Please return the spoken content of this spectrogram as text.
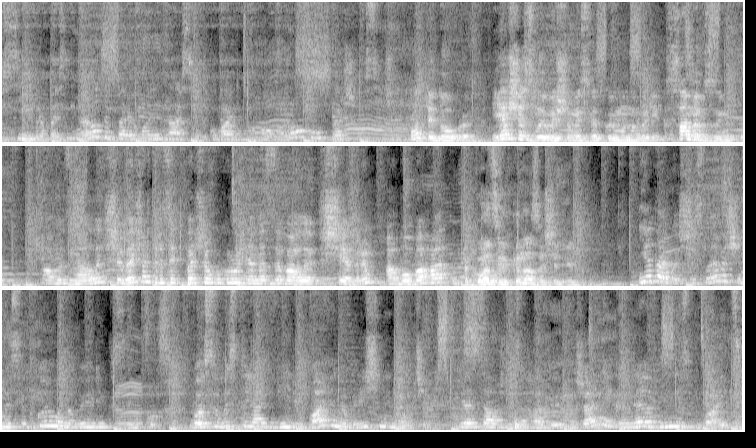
всі європейські народи переходять на святкування Нового року 1 січня. От і добре. Я щасливий, що ми святкуємо новий рік саме взимку. А ви знали, що вечір 31 грудня називали щедрим або багатим? Так от звідки назва щедрівка? Я також щаслива, що ми святкуємо новий рік взимку, бо особисто я вірю в магію новорічної ночі. Я завжди загадую бажання, яке неодмінно збувається.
